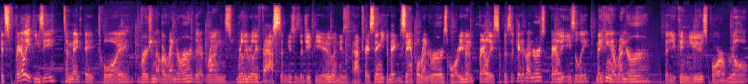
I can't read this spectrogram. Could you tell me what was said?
it's fairly easy to make a toy version of a renderer that runs really, really fast and uses the GPU and uses path tracing. You can make example renderers or even fairly sophisticated renderers fairly easily. Making a renderer that you can use for real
